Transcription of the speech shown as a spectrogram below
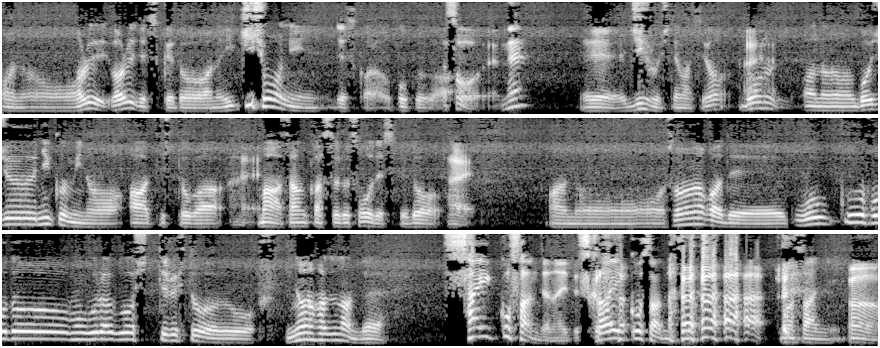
あのー悪い悪いですけどあの生き証人ですから僕がそうだよね。ええ自負してますよ、はい。あの52組のアーティストが、はい。まあ参加するそうですけどはいあのーその中で僕ほどモグラグを知ってる人いないはずなんで。最古さんじゃないですか。最古さんですよ。まさに。うん、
